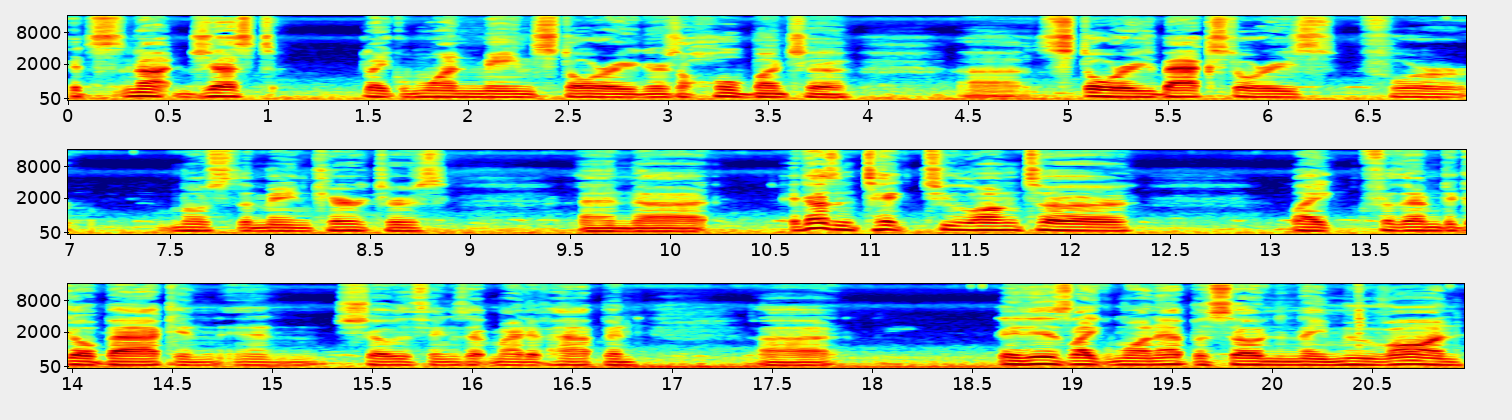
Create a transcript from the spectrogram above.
it's not just like one main story. There's a whole bunch of uh, stories, backstories for most of the main characters, and uh, it doesn't take too long to like for them to go back and and show the things that might have happened. Uh, it is like one episode and they move on,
